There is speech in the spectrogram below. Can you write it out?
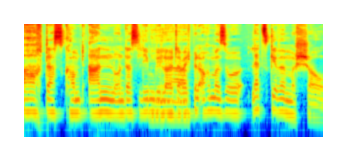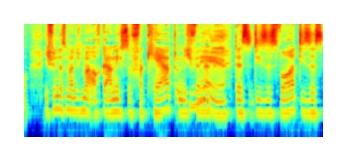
ach, das kommt an und das lieben die Ja. Leute, aber ich bin auch immer so, let's give him a show. Ich finde das manchmal auch gar nicht so verkehrt und ich finde, Nee. dass dieses Wort, dieses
